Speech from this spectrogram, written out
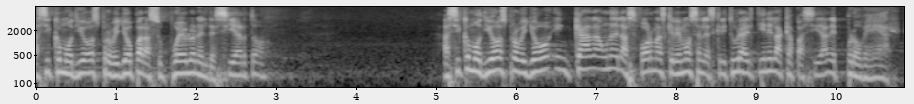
así como Dios proveyó para su pueblo en el desierto, así como Dios proveyó en cada una de las formas que vemos en la escritura, Él tiene la capacidad de proveer.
